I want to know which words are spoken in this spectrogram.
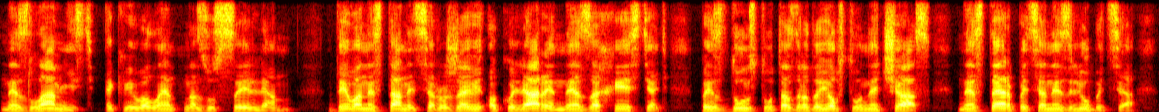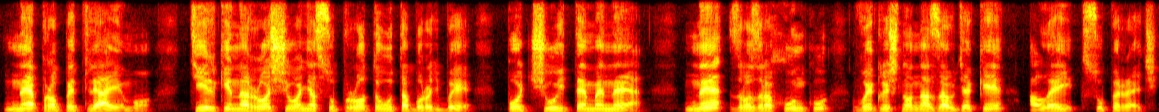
Незламність еквівалентна зусиллям. Дива не станеться, рожеві окуляри не захистять, пиздунству та зрадойобству не час, не стерпиться, не злюбиться, не пропетляємо. Тільки нарощування супротиву та боротьби. Почуйте мене, не з розрахунку, виключно на завдяки, але й всупереч.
